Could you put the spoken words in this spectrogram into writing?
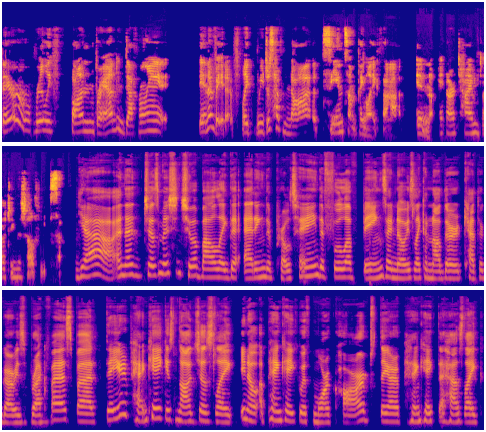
they're a really fun brand and definitely innovative. Like we just have not seen something like that in in our time judging the shelfies. So. Yeah, and then just mentioned too about like the adding the protein, the full of beans. I know is like another category's breakfast, but their pancake is not just like you know a pancake with more carbs. They are a pancake that has like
